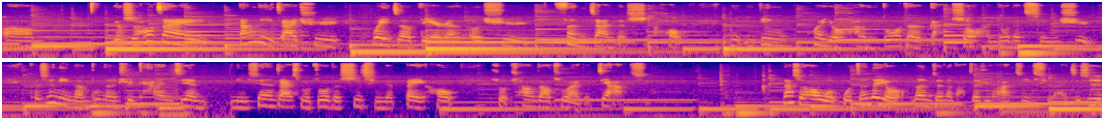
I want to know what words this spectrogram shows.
嗯，有时候在当你在去为着别人而去奋战的时候，你一定会有很多的感受，很多的情绪。可是你能不能去看见你现在所做的事情的背后所创造出来的价值？那时候我我真的有认真的把这句话记起来，只是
